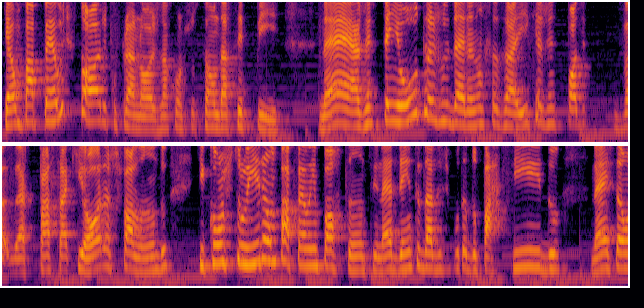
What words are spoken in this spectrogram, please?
que é um papel histórico para nós na construção da CPI, né? A gente tem outras lideranças aí que a gente pode passar aqui horas falando, que construíram um papel importante né, dentro da disputa do partido. Né? Então,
